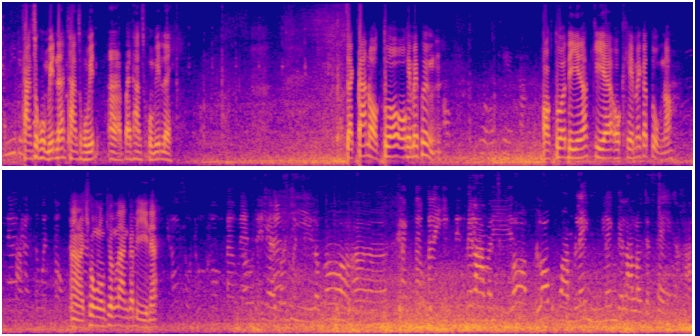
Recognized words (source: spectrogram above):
อันนี้ดีกว่ทางสุขุมวิทนะทางสุขุมวิทอ่าไปทางสุขุมวิทเลย จากการออกตัวโอเคไหมพึ่งออกตัวโอเคค่ะออกตัวดีเนาะเกียร์โอเคไม่กระตุกเนาะค่ะอ่าช่วงลงช่วงล่างก็ดีนะเข้าสู่ทุ่งโครงตามแดก็นเสเกียนาร์ก็ดีแล้วก็เอ่อขับต่อไปอีกหนึ่งเวลามันถึงรอบรอบความเร่งเร่งเวลาเราจะแซงอะค่ะ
